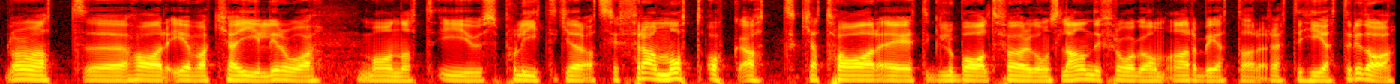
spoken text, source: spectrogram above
Bland annat eh, har Eva Kaili då manat EUs politiker att se framåt och att Qatar är ett globalt föregångsland i fråga om arbetarrättigheter idag.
